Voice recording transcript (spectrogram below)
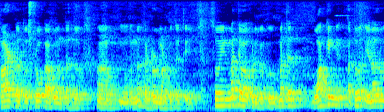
ಹಾರ್ಟ್ ಅಥವಾ ಸ್ಟ್ರೋಕ್ ಆಗುವಂಥದ್ದು ಕಂಟ್ರೋಲ್ ಮಾಡ್ಕೋತೈತಿ. ಸೊ ಇನ್ನು ಮತ್ತೆ ಯಾವಾಗ ಕುಡಿಬೇಕು? ಮತ್ತು ವಾಕಿಂಗ್ ಅಥವಾ ಏನಾದರೂ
